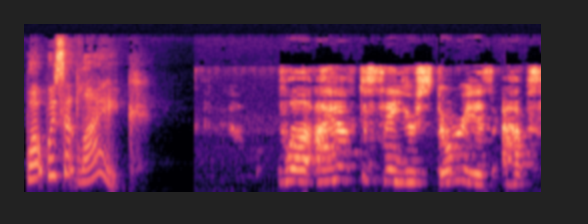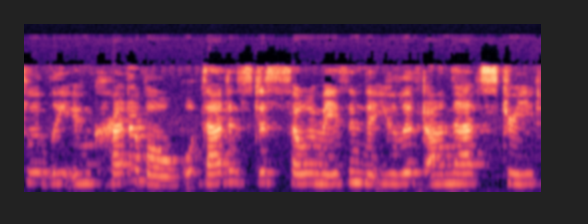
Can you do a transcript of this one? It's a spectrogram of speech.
what was it like? Well, I have to say, your story is absolutely incredible. That is just so amazing that you lived on that street,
